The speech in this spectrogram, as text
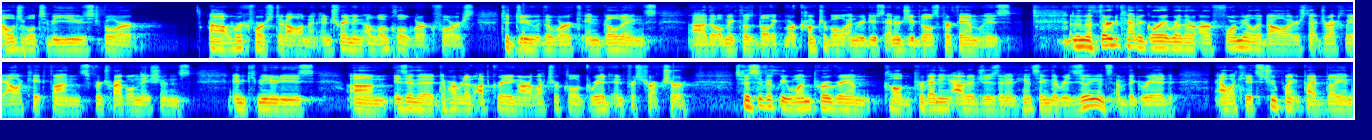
eligible to be used for uh, workforce development and training a local workforce to do the work in buildings uh, that will make those buildings more comfortable and reduce energy bills for families. And then the third category where there are formula dollars that directly allocate funds for tribal nations and communities Um, is in the Department of upgrading our electrical grid infrastructure. Specifically, one program called Preventing Outages and Enhancing the Resilience of the Grid allocates $2.5 billion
